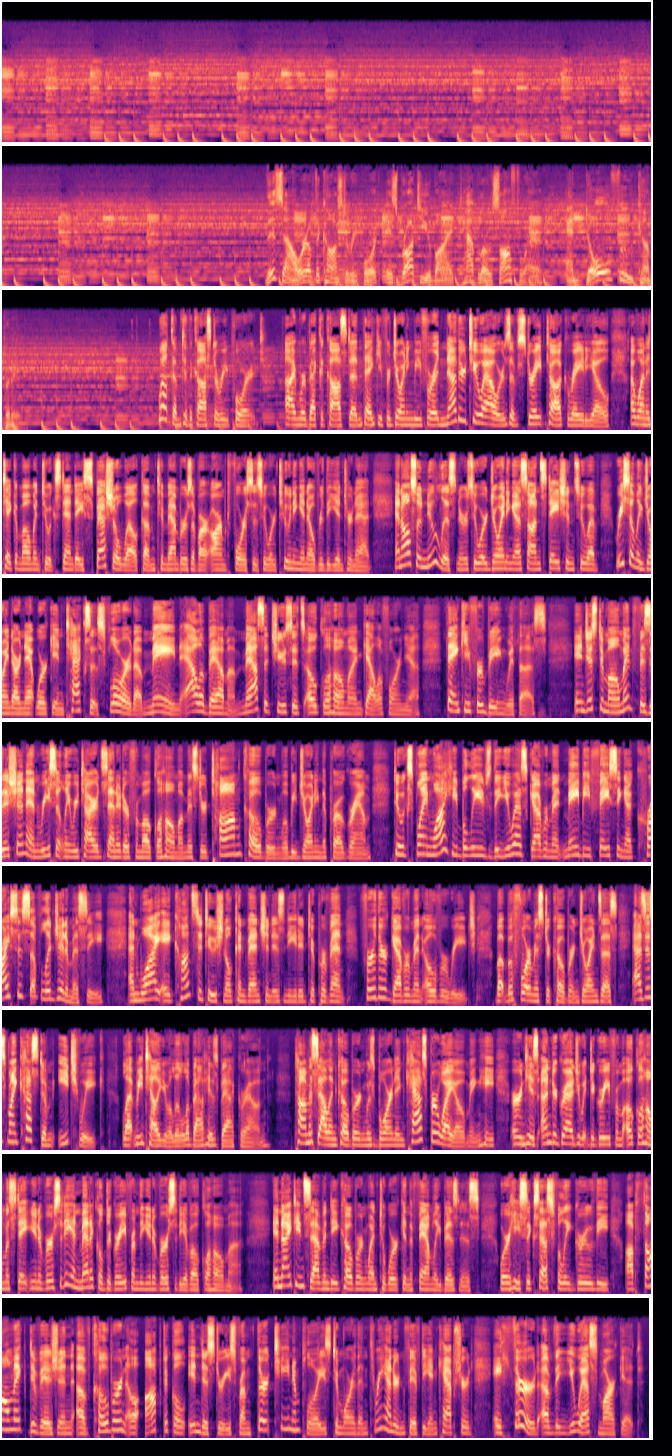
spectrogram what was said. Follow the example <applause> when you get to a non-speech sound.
This hour of the Costa Report is brought to you by Tableau Software and Dole Food Company. Welcome to the Costa Report. I'm Rebecca Costa, and thank you for joining me for another two hours of Straight Talk Radio. I want to take a moment to extend a special welcome to members of our armed forces who are tuning in over the internet, and also new listeners who are joining us on stations who have recently joined our network in Texas, Florida, Maine, Alabama, Massachusetts, Oklahoma, and California. Thank you for being with us. In just a moment, physician and recently retired senator from Oklahoma, Mr. Tom Coburn, will be joining the program to explain why he believes the U.S. government may be facing a crisis of legitimacy and why a constitutional convention is needed to prevent further government overreach. But before Mr. Coburn joins us, as is my custom each week, let me tell you a little about his background. Thomas Allen Coburn was born in Casper, Wyoming. He earned his undergraduate degree from Oklahoma State University and medical degree from the University of Oklahoma. In 1970, Coburn went to work in the family business, where he successfully grew the ophthalmic division of Coburn Optical Industries from 13 employees to more than 350 and captured a third of the U.S. market.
